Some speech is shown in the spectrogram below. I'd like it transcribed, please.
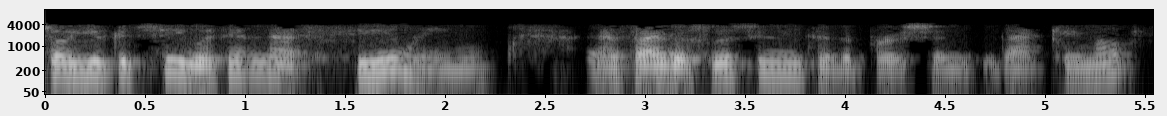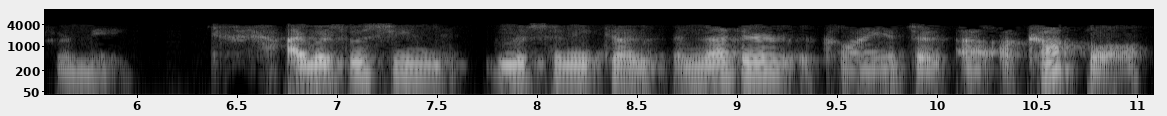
So you could see within that feeling, as I was listening to the person, that came up for me. I was listening listening to another client, a, a couple,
